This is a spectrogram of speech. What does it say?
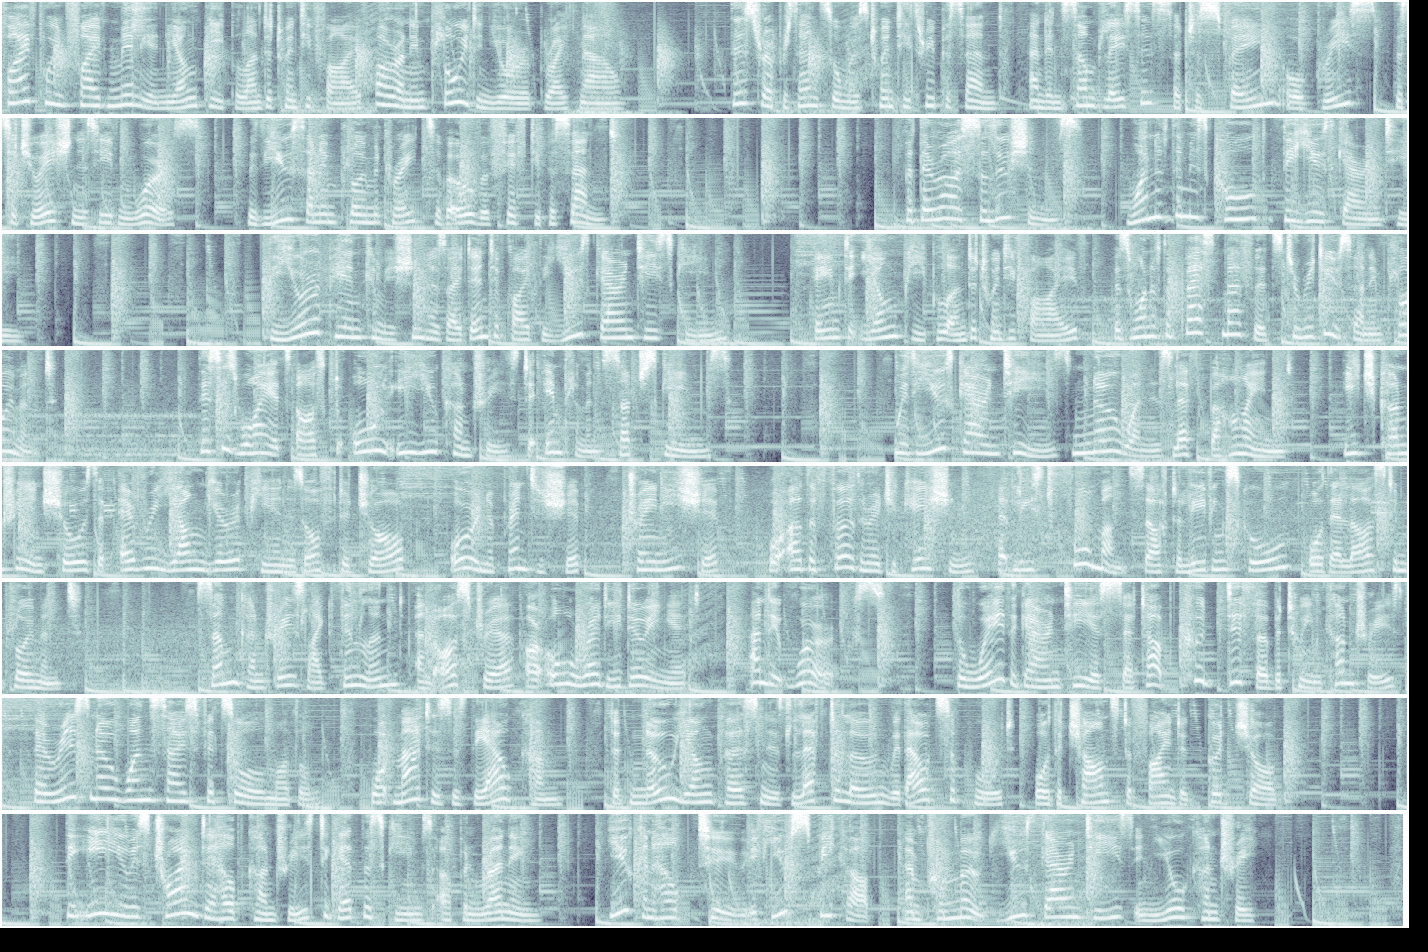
5.5 million young people under 25 are unemployed in Europe right now. This represents almost 23%, and in some places, such as Spain or Greece, the situation is even worse, with youth unemployment rates of over 50%. But there are solutions. One of them is called the Youth Guarantee. The European Commission has identified the Youth Guarantee Scheme aimed at young people under 25 as one of the best methods to reduce unemployment. This is why it's asked all EU countries to implement such schemes. With youth guarantees, no one is left behind. Each country ensures that every young European is offered a job or an apprenticeship, traineeship or other further education at least four months after leaving school or their last employment. Some countries like Finland and Austria are already doing it, and it works. The way the guarantee is set up could differ between countries. There is no one-size-fits-all model. What matters is the outcome, that no young person is left alone without support or the chance to find a good job. The EU is trying to help countries to get the schemes up and running. You can help too if you speak up and promote youth guarantees in your country.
